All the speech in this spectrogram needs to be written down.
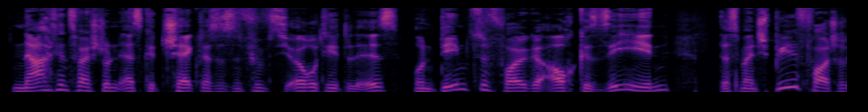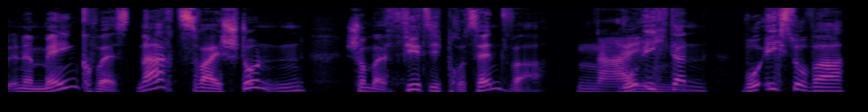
nach den zwei Stunden erst gecheckt, dass es ein 50-Euro-Titel ist und demzufolge auch gesehen, dass mein Spielfortschritt in der Main Quest nach zwei Stunden schon bei 40 Prozent war. Nein. Wo ich dann, wo ich so war,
